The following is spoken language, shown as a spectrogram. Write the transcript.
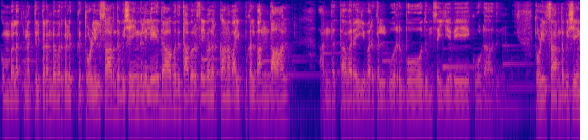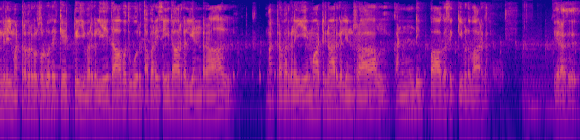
கும்பலக்னத்தில் பிறந்தவர்களுக்கு தொழில் சார்ந்த விஷயங்களில் ஏதாவது தவறு செய்வதற்கான வாய்ப்புகள் வந்தால் அந்த தவறை இவர்கள் ஒருபோதும் செய்யவே கூடாது. தொழில் சார்ந்த விஷயங்களில் மற்றவர்கள் சொல்வதை கேட்டு இவர்கள் ஏதாவது ஒரு தவறை செய்தார்கள் என்றால் மற்றவர்களை ஏமாற்றினார்கள் என்றால் கண்டிப்பாக சிக்கிவிடுவார்கள். பிறகு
